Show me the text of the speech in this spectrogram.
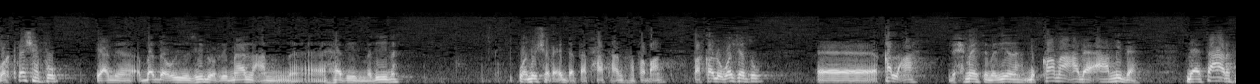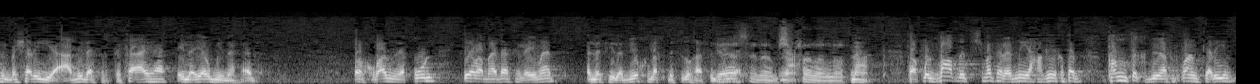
واكتشفوا يعني بدأوا يزيلوا الرمال عن هذه المدينة ونشر عدة أبحاث عنها طبعا. فقالوا وجدوا آه، قلعة لحماية المدينة مقامة على أعمدة لا تعرف البشرية أعمدة في ارتفاعها إلى يومنا هذا. القرآن يقول إرم ذات العماد التي لم يخلق مثلها في البلاد. يا سلام سبحان الله. نعم. فأقول بعض الاكتشافات العلمية حقيقة تنطق بما في القرآن الكريم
